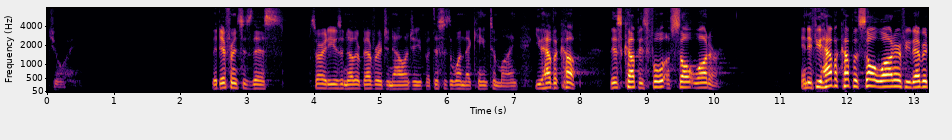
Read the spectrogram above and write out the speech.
joy. The difference is this sorry to use another beverage analogy, but this is the one that came to mind. You have a cup, this cup is full of salt water. And if you have a cup of salt water, if you've ever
